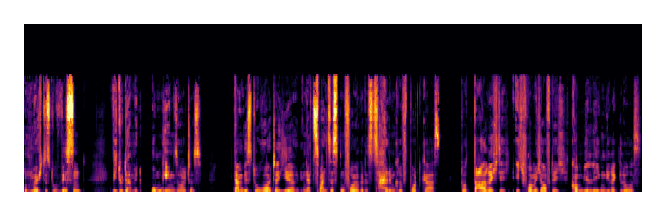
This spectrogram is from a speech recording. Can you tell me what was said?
Und möchtest du wissen, wie du damit umgehen solltest? Dann bist du heute hier in der 20. Folge des Zahlen im Griff Podcast. Total richtig. Ich freue mich auf dich. Komm, wir legen direkt los.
